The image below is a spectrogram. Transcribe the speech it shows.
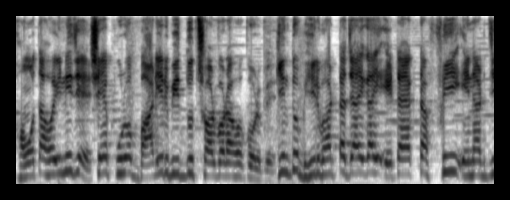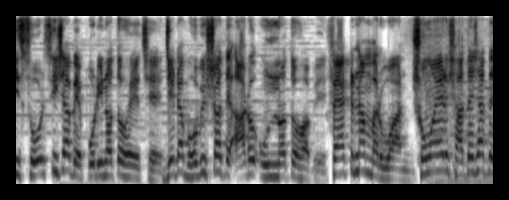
ক্ষমতা হয়নি যে, সে পুরো বাড়ির বিদ্যুৎ সরবরাহ করবে। কিন্তু ভিড়ভাট্টা জায়গায় এটা একটা ফ্রি এনার্জি সোর্স হিসাবে পরিণত হয়েছে, যেটা ভবিষ্যতে আরও উন্নত হবে। ফ্যাক্ট নাম্বার ওয়ান সময়ের সাথে সাথে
